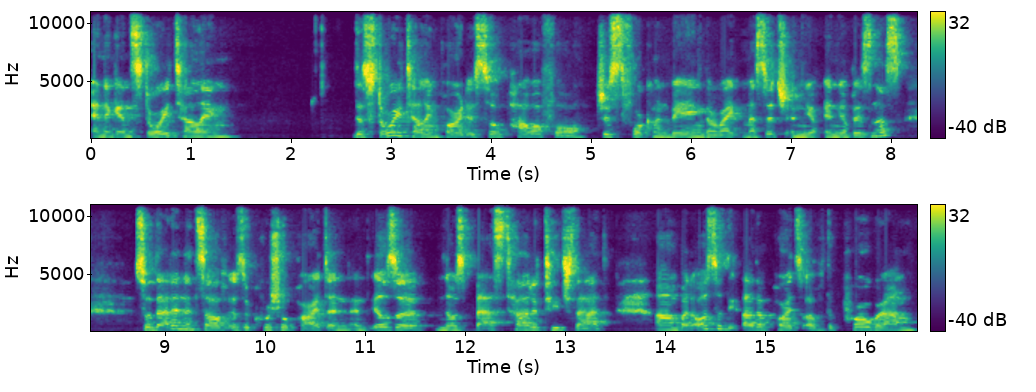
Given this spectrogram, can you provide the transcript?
And again, storytelling the storytelling part is so powerful just for conveying the right message in your in your business. So that in itself is a crucial part, and, and Ilze knows best how to teach that. Um, but also the other parts of the program,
